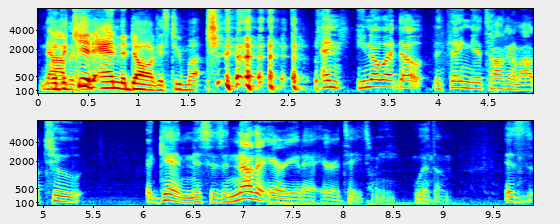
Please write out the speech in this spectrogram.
Nah, but the kid and the dog is too much. And you know what though? The thing you're talking about too, again, this is another area that irritates me with them, is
